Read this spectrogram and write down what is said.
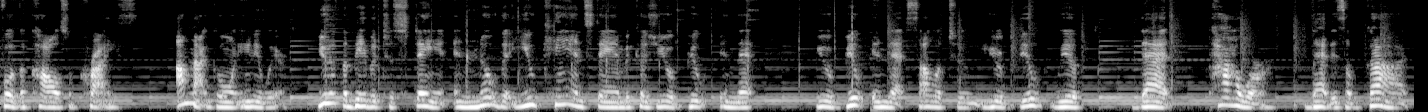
for the cause of Christ. I'm not going anywhere. You have to be able to stand and know that you can stand because you're built in that you're built in that solitude. You're built with that power that is of God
